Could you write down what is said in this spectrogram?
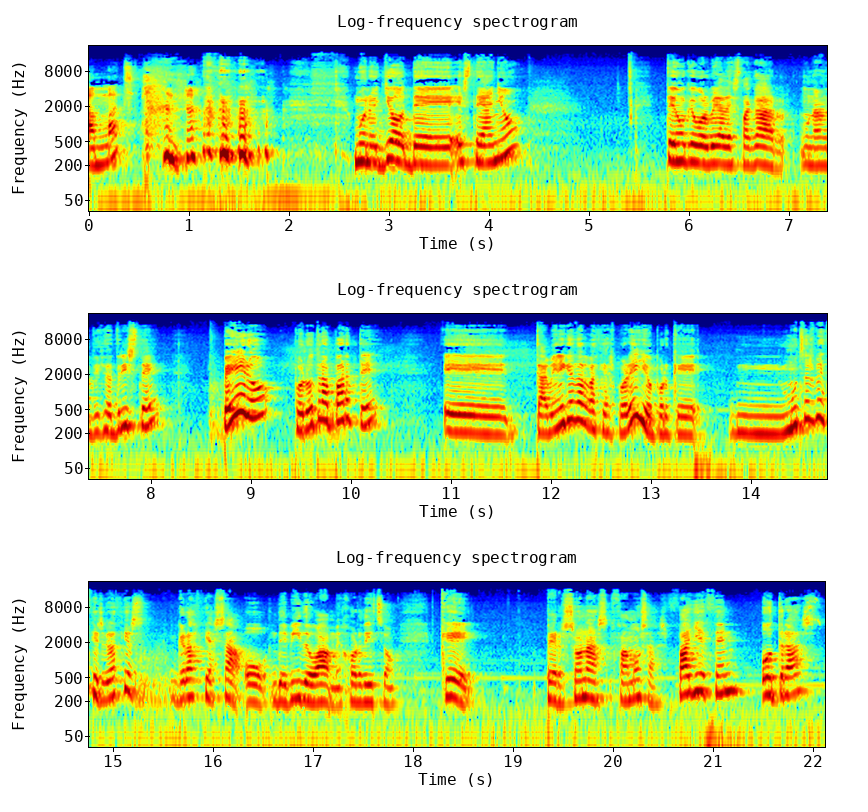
unmatch. Bueno, yo de este año tengo que volver a destacar una noticia triste, pero por otra parte, eh, también hay que dar gracias por ello, porque muchas veces gracias, gracias a, o debido a, mejor dicho, que personas famosas fallecen, otras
